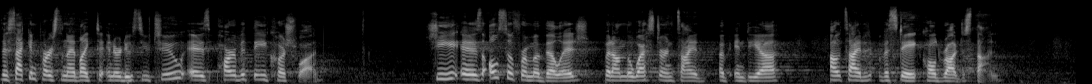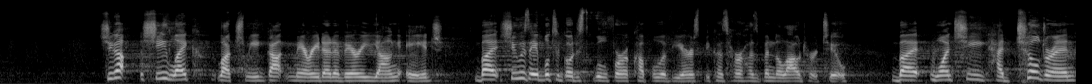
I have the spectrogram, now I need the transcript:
The second person I'd like to introduce you to is Parvati Kushwaha. She is also from a village, but on the western side of India, outside of a state called Rajasthan. She, got, she, like Lakshmi, got married at a very young age, but she was able to go to school for a couple of years because her husband allowed her to. But once she had children,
